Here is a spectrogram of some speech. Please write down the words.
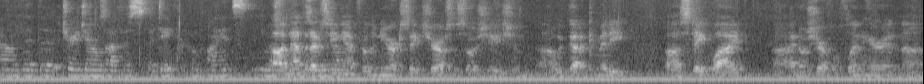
um, that the Attorney General's office, a date for compliance? that you must Uh, not that I've seen about? yet for the New York State Sheriff's Association. Uh, we've got a committee, uh, statewide. Uh, I know Sheriff O'Flynn here in, uh,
